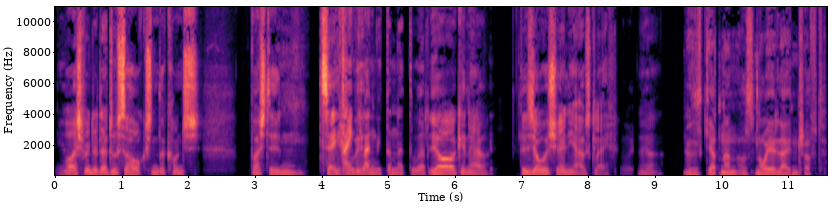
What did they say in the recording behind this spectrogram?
Ja. Weißt, wenn du da draussen hockst und da kannst, weißt du, den Im Zeichen. Einklang mit der Natur. Ja, genau. Das ist auch ein schöner Ausgleich. Ja. Also das Gärtnern als neue Leidenschaft.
